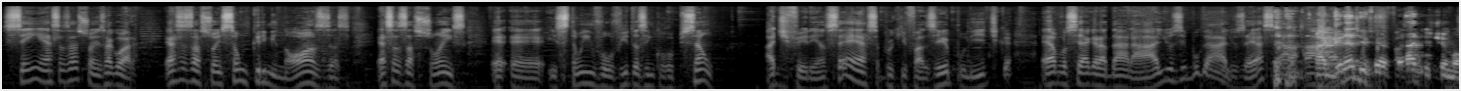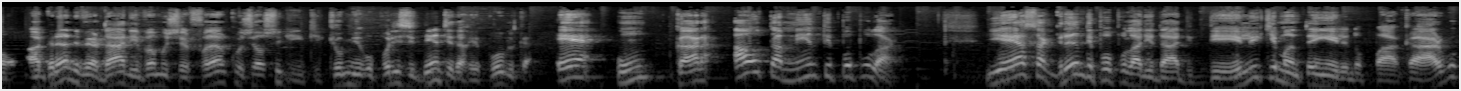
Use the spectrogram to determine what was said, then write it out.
sem essas ações. Agora, essas ações são criminosas, essas ações é, é, estão envolvidas em corrupção? A diferença é essa, porque fazer política é você agradar alhos e bugalhos. Essa é a, a, a grande verdade, Timão, a grande verdade, vamos ser francos, é o seguinte: que o, o presidente da República é um cara altamente popular. E é essa grande popularidade dele que mantém ele no cargo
